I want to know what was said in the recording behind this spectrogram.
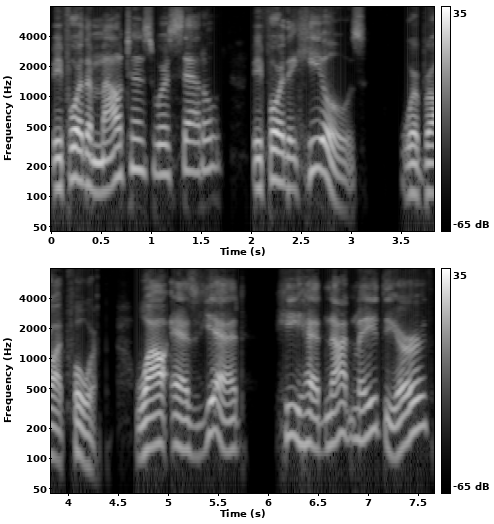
before the mountains were settled, before the hills were brought forth, while as yet he had not made the earth,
